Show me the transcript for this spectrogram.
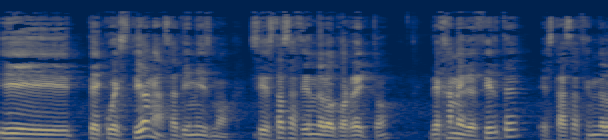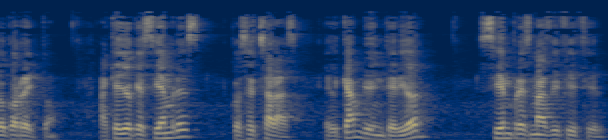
Y te cuestionas a ti mismo si estás haciendo lo correcto. Déjame decirte, estás haciendo lo correcto. Aquello que siembres, cosecharás. El cambio interior siempre es más difícil,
